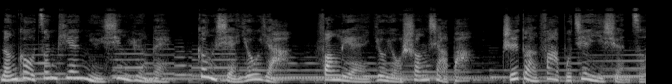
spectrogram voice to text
能够增添女性韵味，更显优雅。方脸又有双下巴，直短发不建议选择。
